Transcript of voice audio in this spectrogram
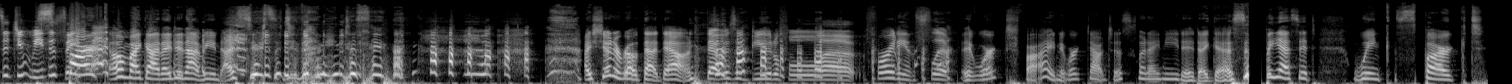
Did you mean to say spark. that? Oh my god, I did not mean. I seriously did not mean to say that. I should have wrote that down. That was a beautiful uh, Freudian slip. It worked fine. It worked out just what I needed, I guess. But yes, it wink sparked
